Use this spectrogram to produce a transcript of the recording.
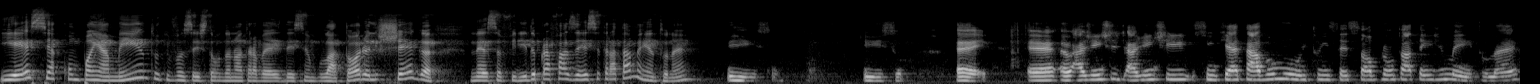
E esse acompanhamento que vocês estão dando através desse ambulatório, ele chega nessa ferida para fazer esse tratamento, né? Isso, isso. É, é, a, gente, a gente se inquietava muito em ser só pronto atendimento, né?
